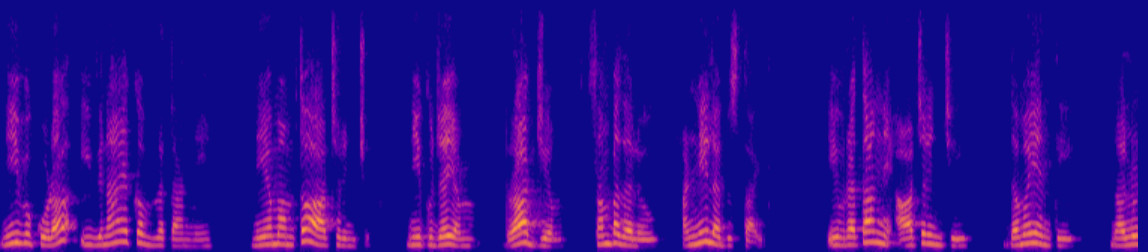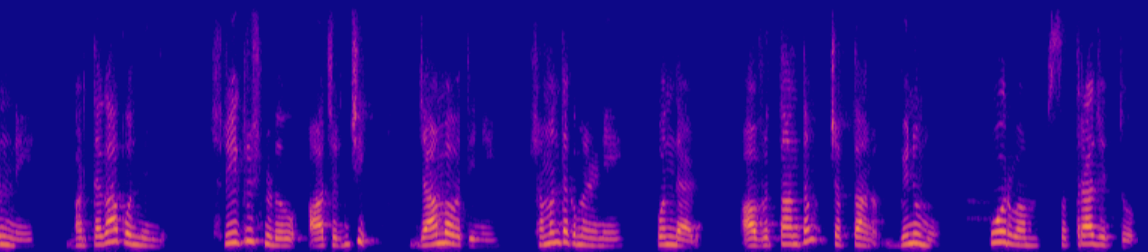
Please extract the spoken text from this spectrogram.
నీవు కూడా ఈ వినాయక వ్రతాన్ని నియమంతో ఆచరించు. నీకు జయం రాజ్యం సంపదలు అన్నీ లభిస్తాయి. ఈ వ్రతాన్ని ఆచరించి దమయంతి నలుణ్ణి భర్తగా పొందింది. శ్రీకృష్ణుడు ఆచరించి జాంబవతిని శమంతకమణిని పొందాడు. ఆ వృత్తాంతం చెప్తాను. వినుము. పూర్వం సత్రాజిత్తు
